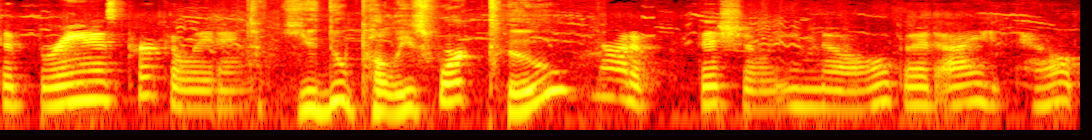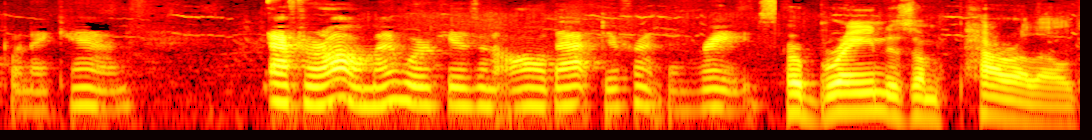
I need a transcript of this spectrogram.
the brain is percolating. You do police work too? Not officially, no, but I help when I can. After all, my work isn't all that different than Ray's. Her brain is unparalleled.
